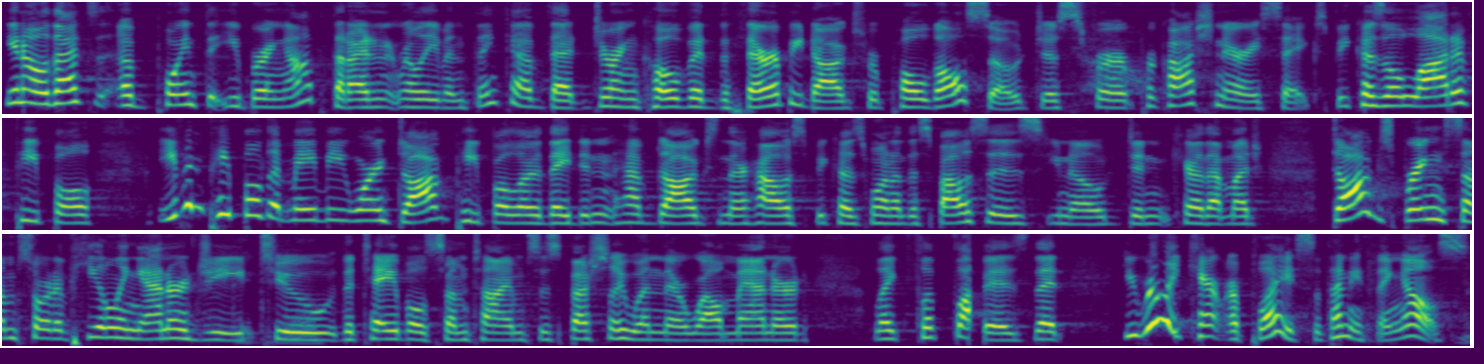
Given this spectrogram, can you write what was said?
you know, that's a point that you bring up that I didn't really even think of that during COVID, the therapy dogs were pulled also just for oh. precautionary sakes. Because a lot of people, even people that maybe weren't dog people or they didn't have dogs in their house because one of the spouses, you know, didn't care that much, dogs bring some sort of healing energy to the table sometimes, especially when they're well mannered, like Flip Flop is, that you really can't replace with anything else.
